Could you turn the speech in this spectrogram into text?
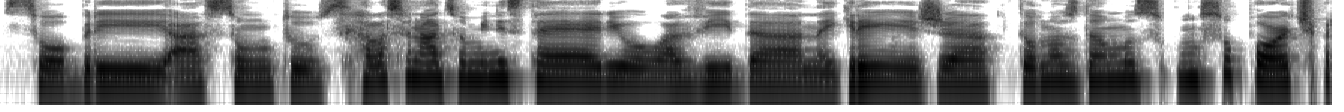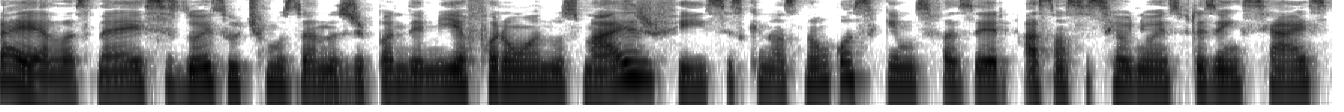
sobre assuntos relacionados ao ministério, à vida na igreja. Então nós damos um suporte para elas, né? Esses dois últimos anos de pandemia foram anos mais difíceis que nós não conseguimos fazer as nossas reuniões presenciais,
